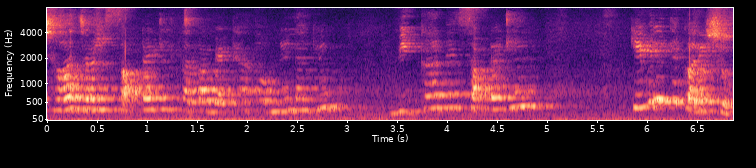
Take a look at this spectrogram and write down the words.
છ જણ સબટાઇટલ કરવા બેઠા તો અમને લાગ્યું, વિકાને સબટાઇટલ કેવી રીતે કરીશું?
